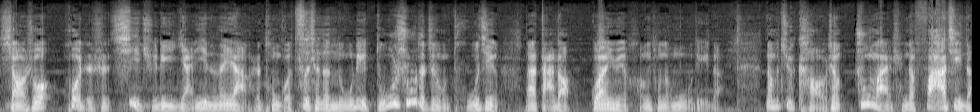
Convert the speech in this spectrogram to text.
小说或者是戏曲里演绎的那样，是通过自身的努力读书的这种途径来达到官运亨通的目的的。那么据考证，朱买臣的发迹呢，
